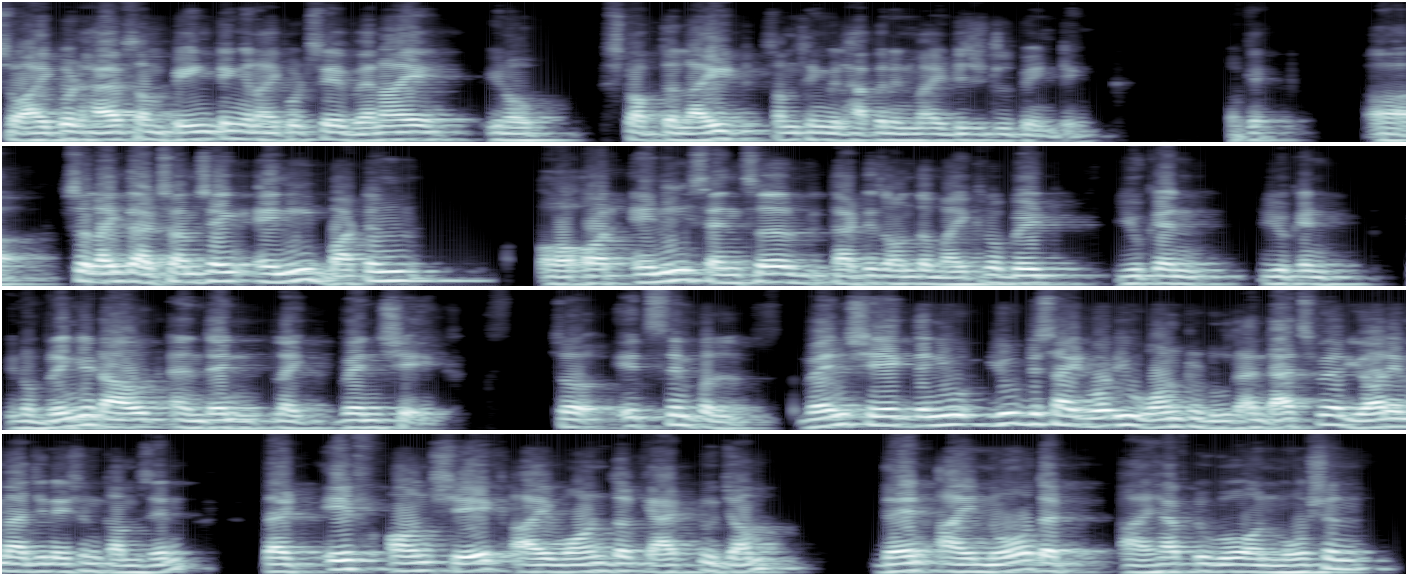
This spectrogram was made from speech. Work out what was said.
so i could have some painting and i could say when i you know stop the light something will happen in my digital painting okay uh, so like that so i'm saying any button or, or any sensor that is on the microbit, you can you can you know bring it out and then like when shake. So it's simple. When shake, then you you decide what you want to do, and that's where your imagination comes in. That if on shake I want the cat to jump, then I know that I have to go on motion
